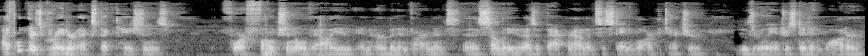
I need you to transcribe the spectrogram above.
I think there's greater expectations for functional value in urban environments. And as somebody who has a background in sustainable architecture, who's really interested in water,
